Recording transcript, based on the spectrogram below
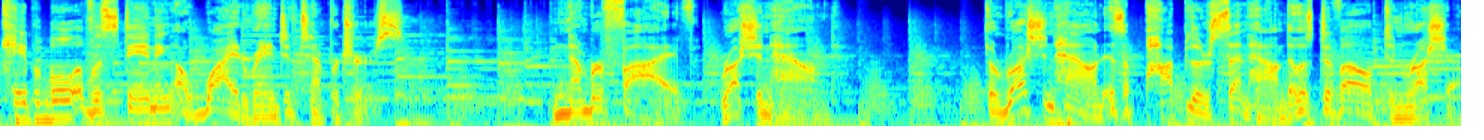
capable of withstanding a wide range of temperatures. Number 5. Russian Hound The Russian Hound is a popular scent hound that was developed in Russia.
